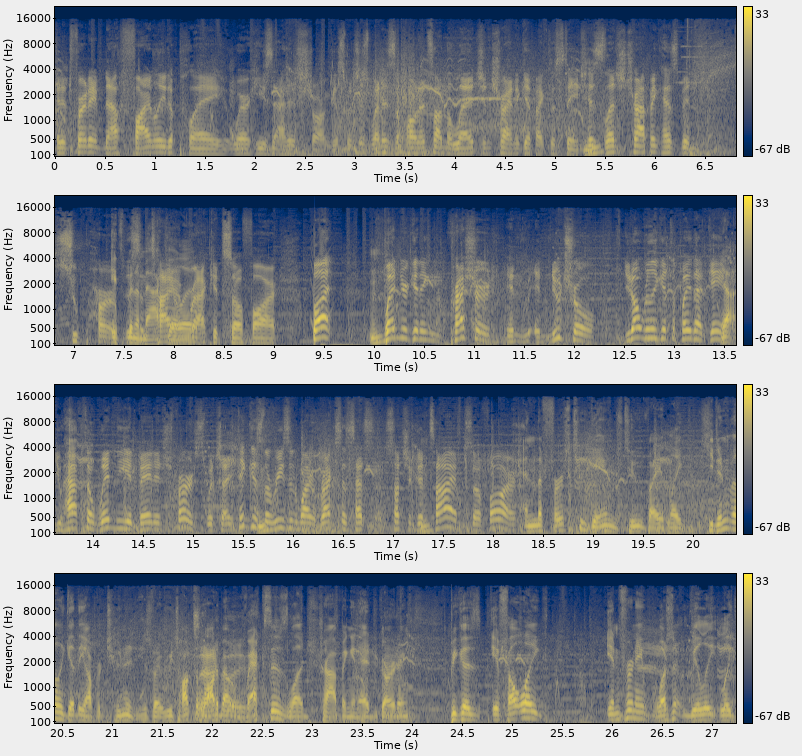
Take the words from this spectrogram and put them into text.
And Infernape now finally to play where he's at his strongest, which is when his opponent's on the ledge and trying to get back to stage. His ledge trapping has been superb Mm-hmm. It's this been entire immaculate. Mm-hmm. bracket so far. But when you're getting pressured in, in neutral, you don't really get to play that game. Yeah. Mm-hmm. You have to win the advantage first, which I think is the reason why Rex has had such a good time so far. And the first two games too, right? Like he didn't really get the opportunities, right? We talked a lot about Exactly. Rex's ledge trapping and edge guarding because it felt like Infernape wasn't really like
